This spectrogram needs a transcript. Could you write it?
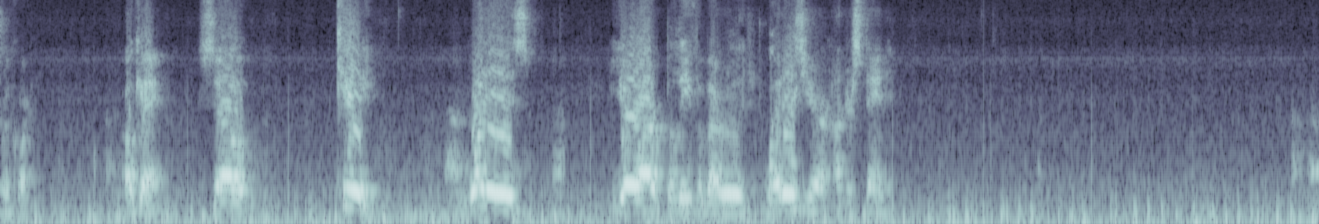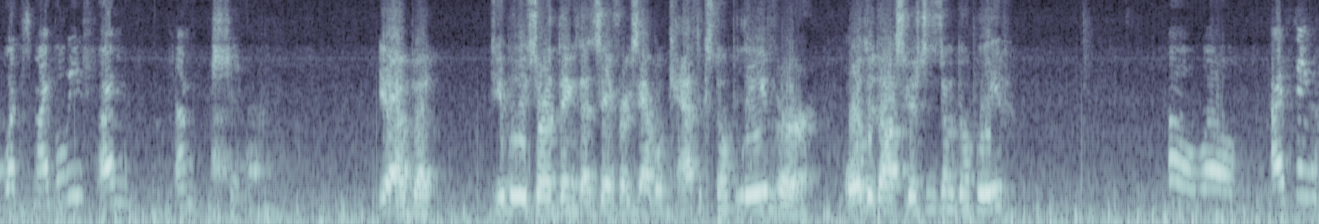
record. Okay, so, Katie, what is your belief about religion? What is your understanding? What's my belief? I'm I'm Christian. Yeah, but do you believe certain things that, say, for example, Catholics don't believe, or Orthodox Christians don't don't believe? Oh well, I think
